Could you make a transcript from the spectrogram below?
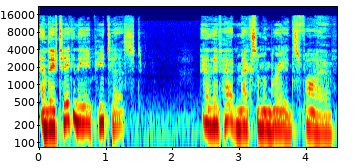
And they've taken the AP test, and they've had maximum grades five.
